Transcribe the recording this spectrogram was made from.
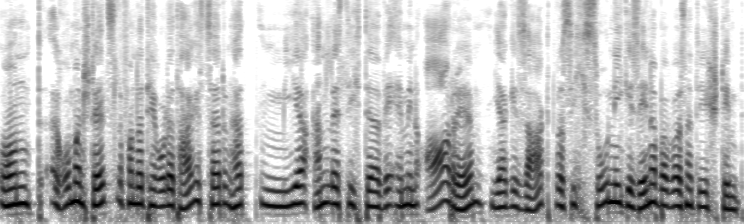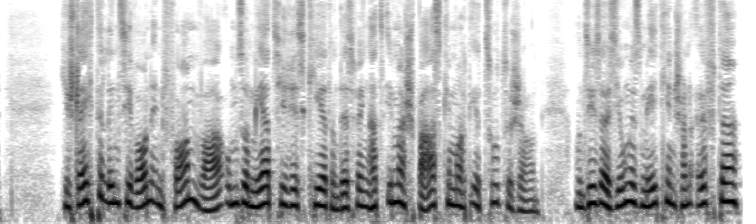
Und Roman Stelzler von der Tiroler Tageszeitung hat mir anlässlich der WM in Aare ja gesagt, was ich so nie gesehen habe, aber was natürlich stimmt. Je schlechter Lindsay Vonn in Form war, umso mehr hat sie riskiert und deswegen hat es immer Spaß gemacht, ihr zuzuschauen. Und sie ist als junges Mädchen schon öfter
